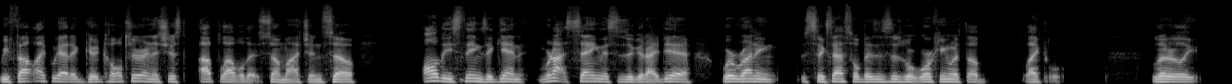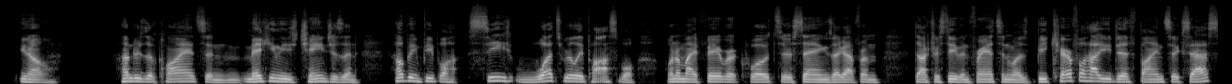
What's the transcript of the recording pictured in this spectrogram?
We felt like we had a good culture and it's just up leveled it so much. And so all these things, again, we're not saying this is a good idea. We're running successful businesses. We're working with a, like literally, you know, hundreds of clients and making these changes and helping people see what's really possible. One of my favorite quotes or sayings I got from Dr. Stephen Franson was be careful how you define success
